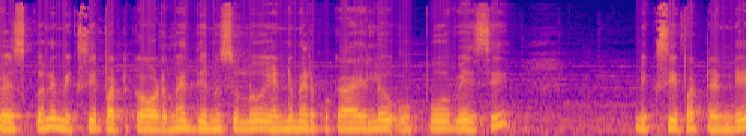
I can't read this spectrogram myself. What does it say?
వేసుకొని మిక్సీ పట్టుకోవడమే. దినుసులు ఎండుమిరపకాయలు ఉప్పు వేసి మిక్సీ పట్టండి.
